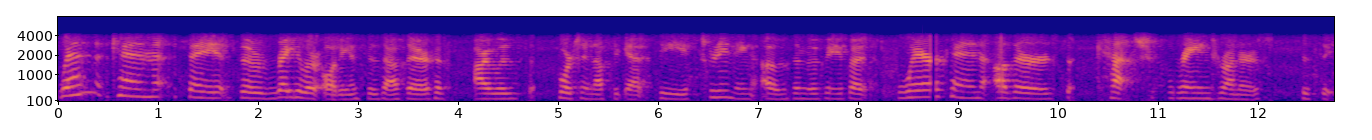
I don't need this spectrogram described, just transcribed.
when can say the regular audiences out there? Because I was fortunate enough to get the screening of the movie, but where can others catch Range Runners to see?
